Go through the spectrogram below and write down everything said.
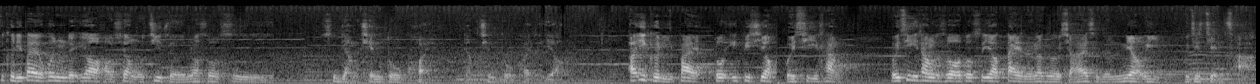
一个礼拜份的药，好像我记得那时候是是两千多块，两千多块的药，啊，一个礼拜都一必须要回去一趟，回去一趟的时候都是要带着那个小孩子的尿液回去检查，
